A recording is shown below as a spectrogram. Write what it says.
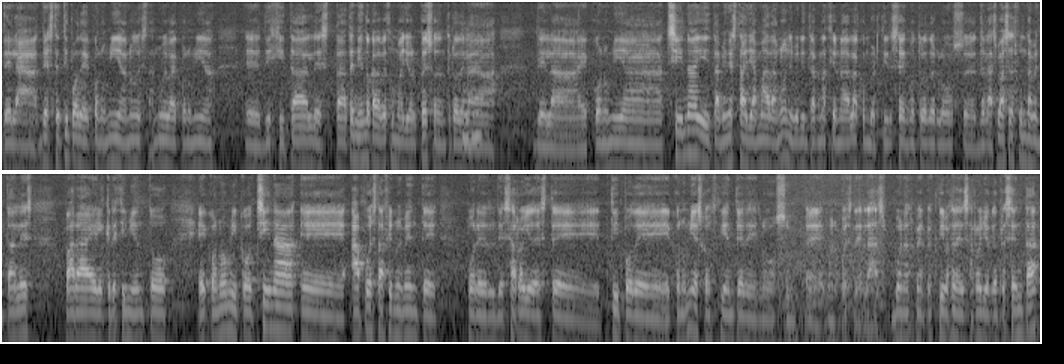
de, la, de este tipo de economía, ¿no? esta nueva economía eh, digital, está teniendo cada vez un mayor peso dentro de la de la economía china y también está llamada ¿no? a nivel internacional a convertirse en otro de los eh, de las bases fundamentales para el crecimiento económico. China eh, apuesta firmemente por el desarrollo de este tipo de economía, es consciente de los eh, bueno pues de las buenas perspectivas de desarrollo que presenta,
